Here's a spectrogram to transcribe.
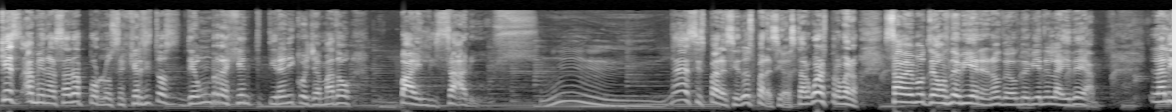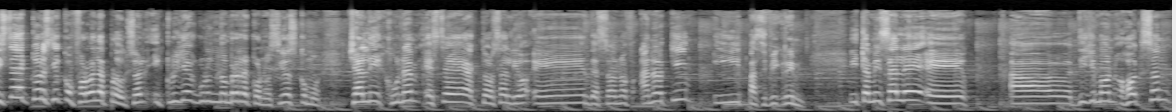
que es amenazada por los ejércitos de un regente tiránico llamado Bailisarius. Mmm, eh, sí es parecido, es parecido a Star Wars, pero bueno, sabemos de dónde viene, ¿no? De dónde viene la idea. La lista de actores que conforman la producción incluye algunos nombres reconocidos como Charlie Hunnam, este actor salió en The Son of Anarchy y Pacific Rim. Y también sale eh, Digimon Hudson.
